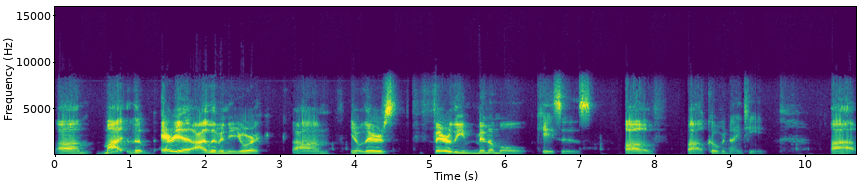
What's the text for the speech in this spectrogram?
Um, my the area I live in New York, um, you know, there's fairly minimal cases of uh, COVID nineteen. Uh,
